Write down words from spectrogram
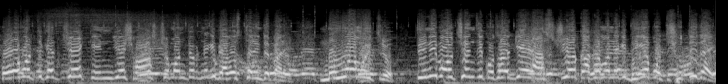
পরবর্তী ক্ষেত্রে কেন্দ্রীয় স্বরাষ্ট্র মন্ত্রক নাকি ব্যবস্থা নিতে পারে? মহুয়া মৈত্র, তিনি বলছেন যে কোথাও গিয়ে রাষ্ট্রীয় কাঠামো নাকি ভেঙে পড়ছে, সত্যি তাই?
